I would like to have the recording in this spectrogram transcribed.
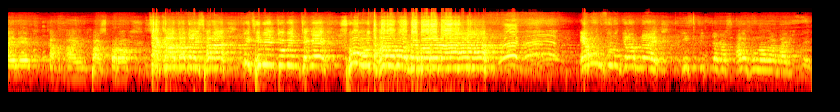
আইনের আইন পাশ করো। জাকাত আদায় ছাড়া পৃথিবীর জমিন থেকে সুদ হারাবো হতে পারে না। এমন কোন গ্রাম নাই কিস্তির টাকা সাড়ে পনেরো বাড়ি নেই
